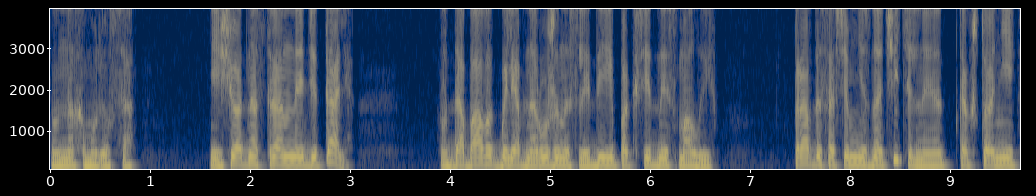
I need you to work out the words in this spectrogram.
Он нахмурился. Еще одна странная деталь. Вдобавок были обнаружены следы эпоксидной смолы. Правда, совсем незначительные, так что они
